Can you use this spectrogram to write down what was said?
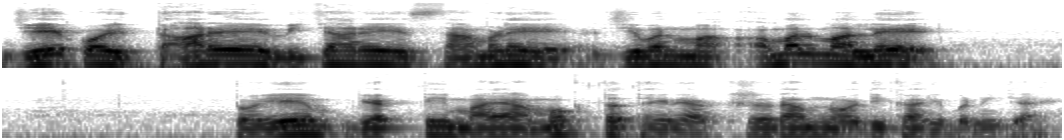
જે કોઈ ધારે, વિચારે, સાંભળે, જીવનમાં અમલમાં લે, તો એ વ્યક્તિ માયા મુક્ત થઈને અક્ષરધામનો અધિકારી બની જાય.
